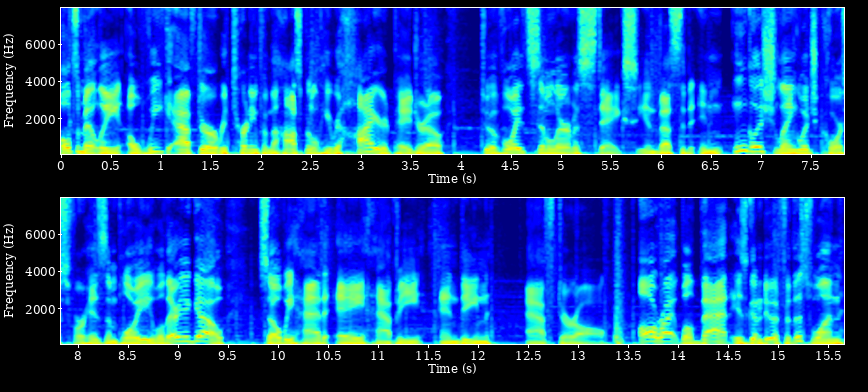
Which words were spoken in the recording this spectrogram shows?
Ultimately, a week after returning from the hospital, he rehired Pedro to avoid similar mistakes. He invested in an English language course for his employee. Well, there you go. So we had a happy ending after all. All right, well, that is going to do it for this one.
